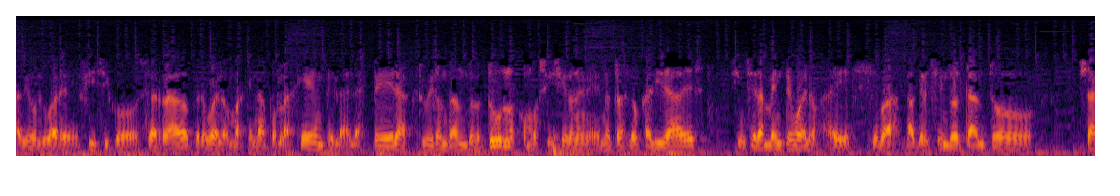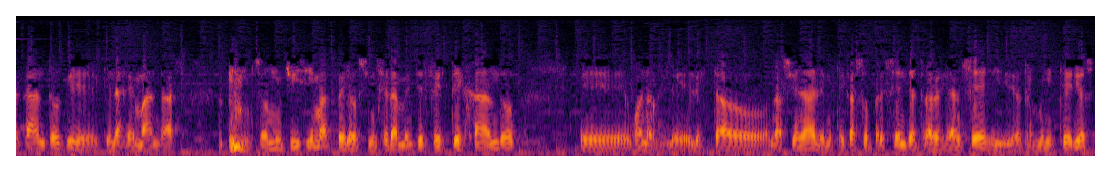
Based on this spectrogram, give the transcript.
había un lugar eh, físico cerrado, pero bueno, más que nada por la gente, la, la espera, estuvieron dando turnos como se hicieron en, otras localidades, sinceramente, bueno, eh, se va, va creciendo tanto ya canto que, que las demandas son muchísimas, pero sinceramente festejando eh, bueno, el, Estado Nacional, en este caso presente a través de ANSES y de otros ministerios.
